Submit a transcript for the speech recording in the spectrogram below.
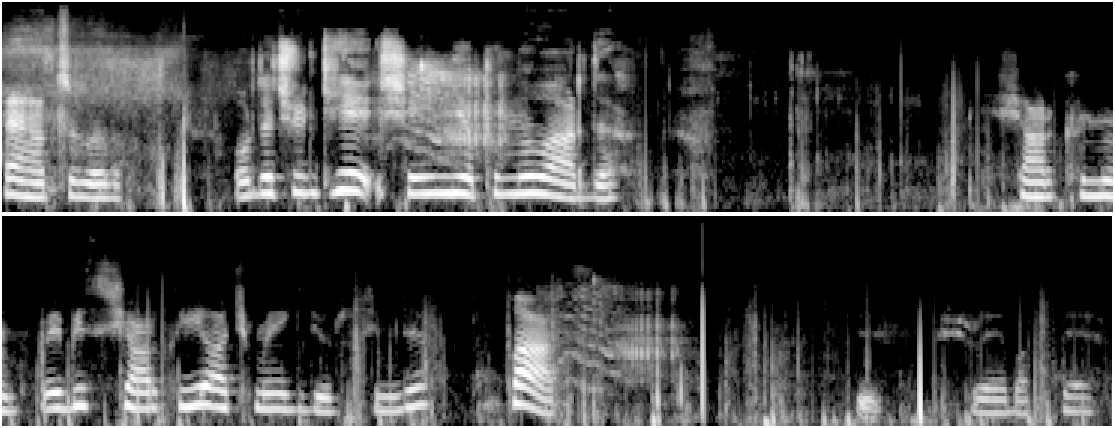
He hatırladım. Orada çünkü şeyin yapımı vardı. Şarkının. Ve biz şarkıyı açmaya gidiyoruz şimdi. Pat. Üf, şuraya bak be.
